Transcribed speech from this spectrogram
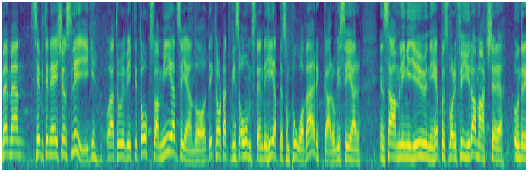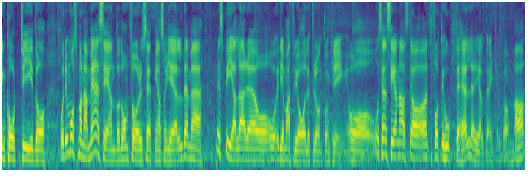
men, men ser vi till Nations League, och jag tror det är viktigt också att ha med sig ändå, det är klart att det finns omständigheter som påverkar och vi ser en samling i juni, helt plötsligt var det fyra matcher under en kort tid och, och det måste man ha med sig ändå, de förutsättningar som gällde med, med spelare och, och det materialet runt omkring. Och, och sen senast, jag har inte fått ihop det heller helt enkelt. Ja.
